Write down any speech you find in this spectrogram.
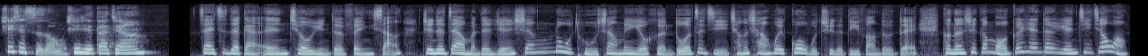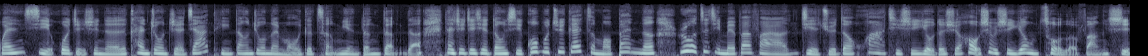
谢谢子龙，谢谢大家。再次的感恩秋云的分享，真的在我们的人生路途上面有很多自己常常会过不去的地方，对不对？可能是跟某个人的人际交往关系，或者是呢看重着家庭当中的某一个层面等等的。但是这些东西过不去该怎么办呢？如果自己没办法解决的话，其实有的时候是不是用错了方式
